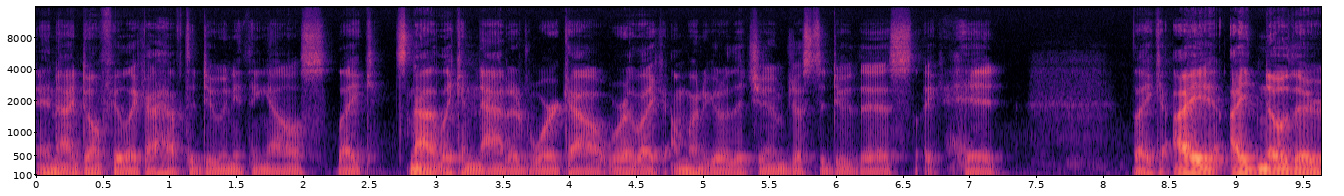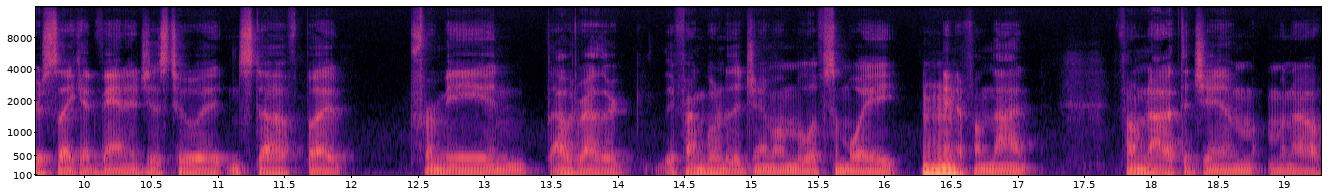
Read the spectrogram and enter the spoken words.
and I don't feel like I have to do anything else. Like it's not like an added workout where like I'm going to go to the gym just to do this, like hit. Like I I know there's like advantages to it and stuff, but for me and I would rather if I'm going to the gym, I'm going to lift some weight and if I'm not if I'm not at the gym, I'm gonna,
